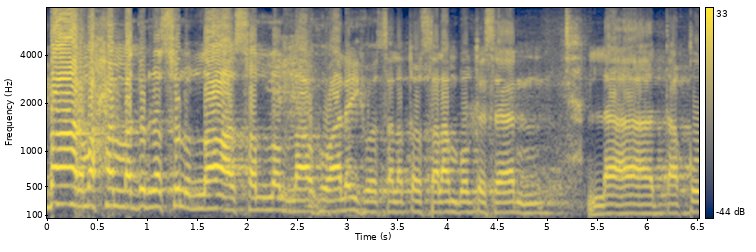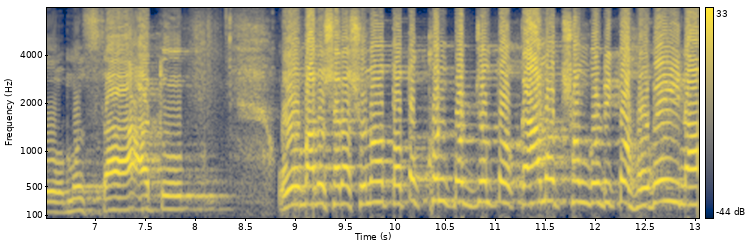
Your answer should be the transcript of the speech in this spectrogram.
এবার মোহাম্মদুর রসুল্লাহ সাল্লাল্লাহু আলাইহি সালাম বলতেছেন ও মানুষেরা শুনো, ততক্ষণ পর্যন্ত কামত সংগঠিত হবেই না।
